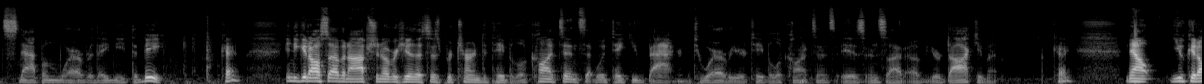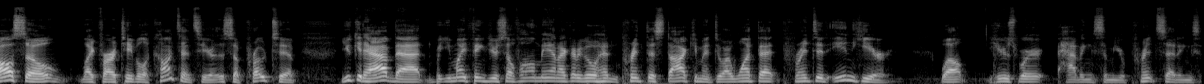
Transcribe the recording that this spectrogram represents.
snap them wherever they need to be. Okay. And you can also have an option over here that says return to table of contents that would take you back to wherever your table of contents is inside of your document. Okay. Now you could also, like for our table of contents here, this is a pro tip you could have that, but you might think to yourself, oh man, I got to go ahead and print this document. Do I want that printed in here? Well, here's where having some of your print settings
